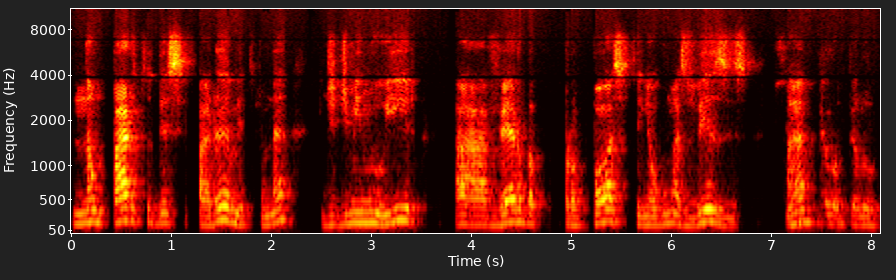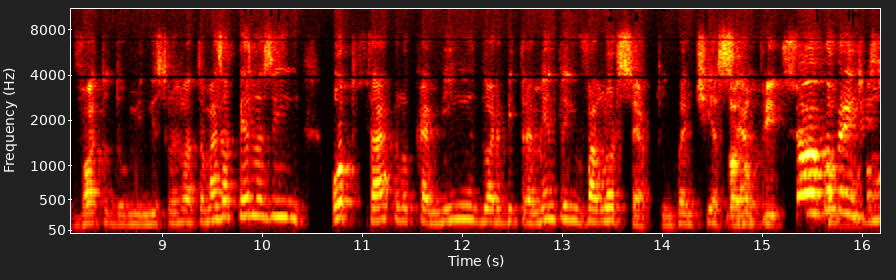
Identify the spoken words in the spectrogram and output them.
não parto desse parâmetro, né? De diminuir a, verba proposta em algumas vezes né, pelo, pelo voto do ministro relator, mas apenas em optar pelo caminho do arbitramento em valor certo, em quantia certa. Então, eu compreendi, como,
